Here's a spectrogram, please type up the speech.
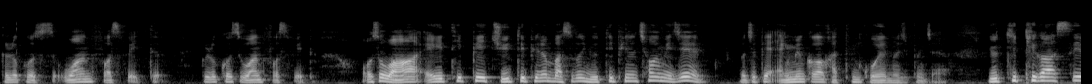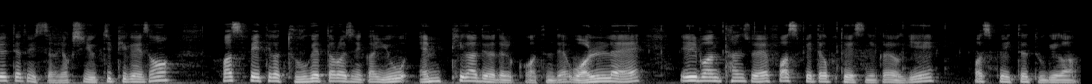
글루코스 1 포스페이트. 글루코스 1 포스페이트. 어서 와. ATP, GTP는 봤어도 UTP는 처음이지. 어차피 액면가가 같은 고에너지 분자예요. UTP가 쓰일 때도 있어요. 역시 UTP에서 포스페이트가 두 개 떨어지니까 UMP가 되어야 될 것 같은데 원래 1번 탄소에 포스페이트가 붙어 있으니까 여기 포스페이트 두 개가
